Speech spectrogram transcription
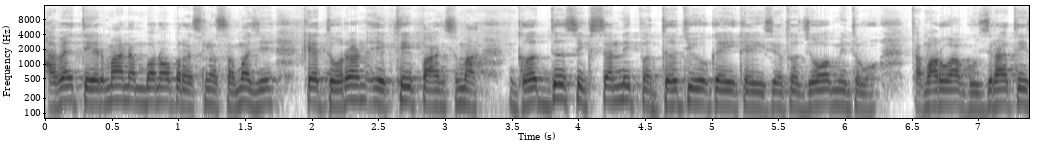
હવે તેરમા નંબરનો પ્રશ્ન સમજીએ કે ધોરણ એકથી પાંચમાં ગદ્ય શિક્ષણની પદ્ધતિઓ કઈ કઈ છે? તો જો મિત્રો, તમારું આ ગુજરાતી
